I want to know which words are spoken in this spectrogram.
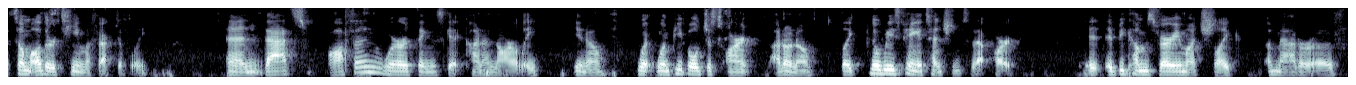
some other team effectively. And that's often where things get kind of gnarly you know? When, when people just aren't i don't know like nobody's paying attention to that part it, it becomes very much like a matter of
